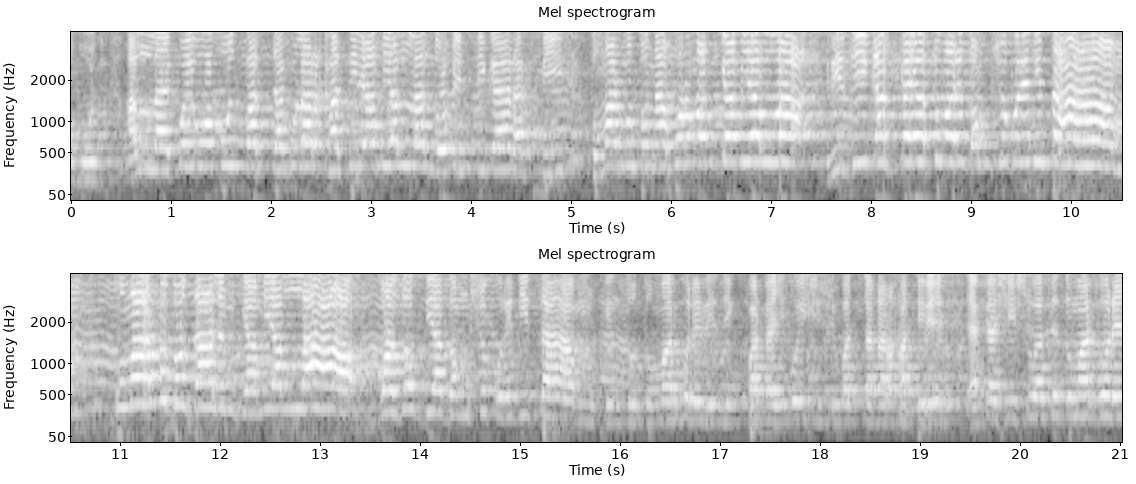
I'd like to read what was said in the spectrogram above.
অবুজ। আল্লাহ কই অবুজ বাচ্চাগুলার খাতিরে আমি আল্লাহ জমিন টিকায় রাখছি। তোমার মতো নাফরমানকে আমি আল্লাহ রিজিক আটকায়া তোমারে ধ্বংস করে দিতাম। তোমার মতো জালেমকে আমি আল্লাহ গজব দিয়া ধ্বংস করে দিতাম। কিন্তু তোমার ঘরে রিজিক পাঠাই ওই শিশু বাচ্চাটার খাতিরে একটা শিশু আছে তোমার ঘরে,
